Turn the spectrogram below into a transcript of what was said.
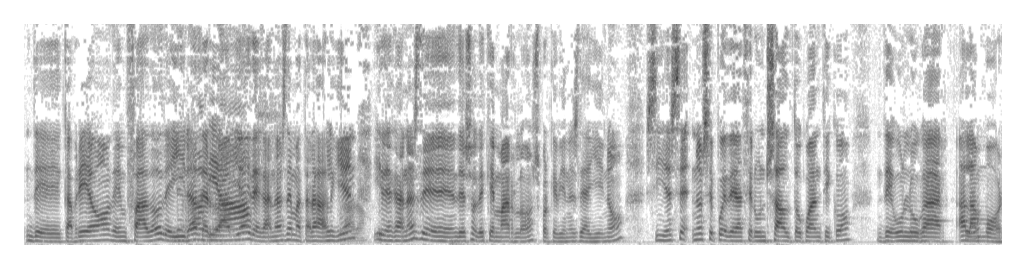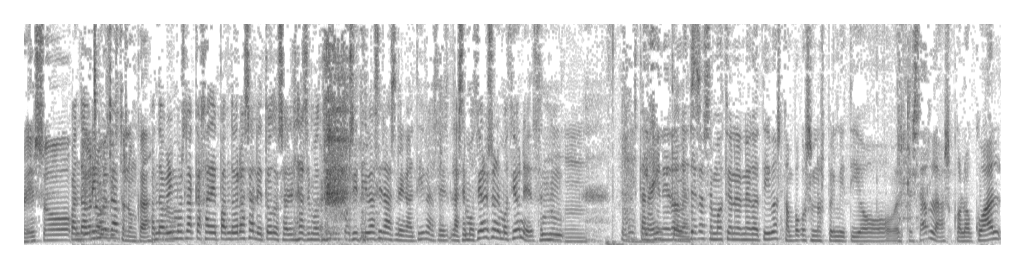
de cabreo, de enfado, de ira, de rabia y de ganas de matar a alguien y de ganas de, eso, de quemarlos, porque vienes de allí, ¿no? Si ese, no se puede hacer un salto cuántico de un lugar al amor, eso cuando abrimos no lo he nunca. Cuando abrimos la caja de Pandora sale todo, salen las emociones positivas y las negativas. Las emociones son emociones. Mm. Están y ahí generalmente todas. esas emociones negativas tampoco se nos permitió expresarlas, con lo cual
